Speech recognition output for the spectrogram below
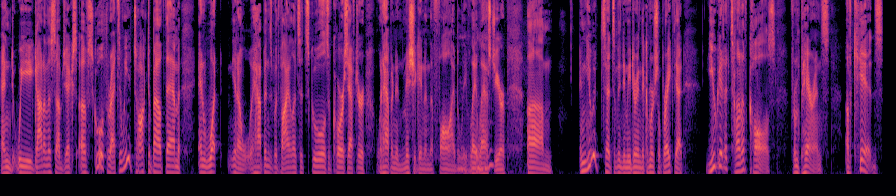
and we got on the subjects of school threats, and we had talked about them and what you know happens with violence at schools. Of course, after what happened in Michigan in the fall, I believe, late last year. Um, and you had said something to me during the commercial break that you get a ton of calls from parents of kids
